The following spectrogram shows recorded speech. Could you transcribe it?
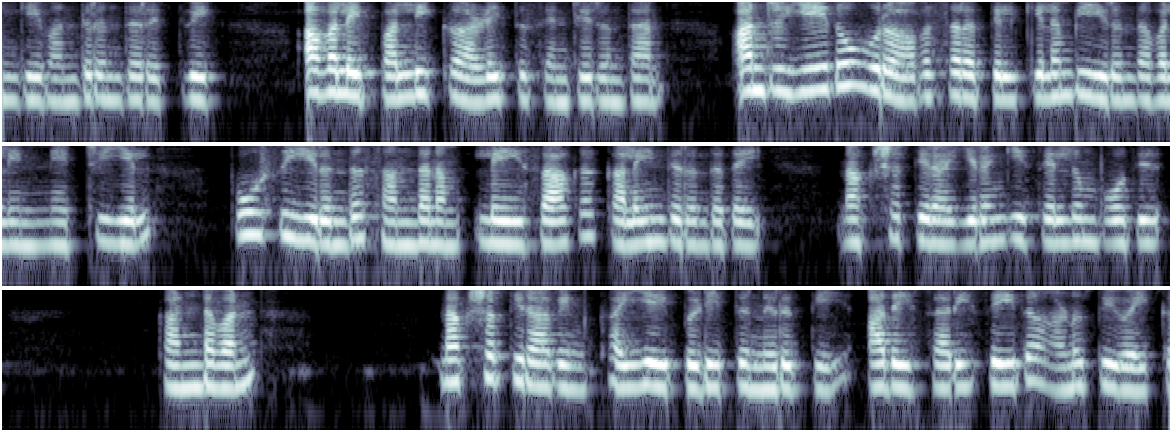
இங்கே வந்திருந்த ரித்விக் அவளை பள்ளிக்கு அழைத்து சென்றிருந்தான். அன்று ஏதோ ஒரு அவசரத்தில் கிளம்பி இருந்தவளின் நெற்றியில் பூசியிருந்த சந்தனம் லேசாக கலைந்திருந்ததை நக்ஷத்திரா இறங்கி செல்லும்போது கண்டவன் நக்ஷத்திராவின் கையை பிடித்து நிறுத்தி அதை சரி செய்து அனுப்பி வைக்க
